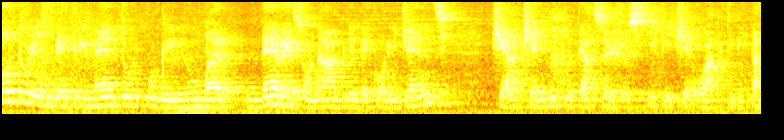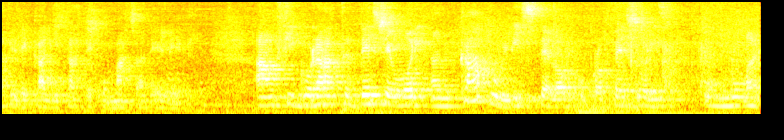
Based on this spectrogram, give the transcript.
totul în detrimentul unui număr nerezonabil de corigenți, ceea ce nu putea să justifice o activitate de calitate cu masa de elevi. Am figurat deseori în capul listelor cu profesorii cu un număr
